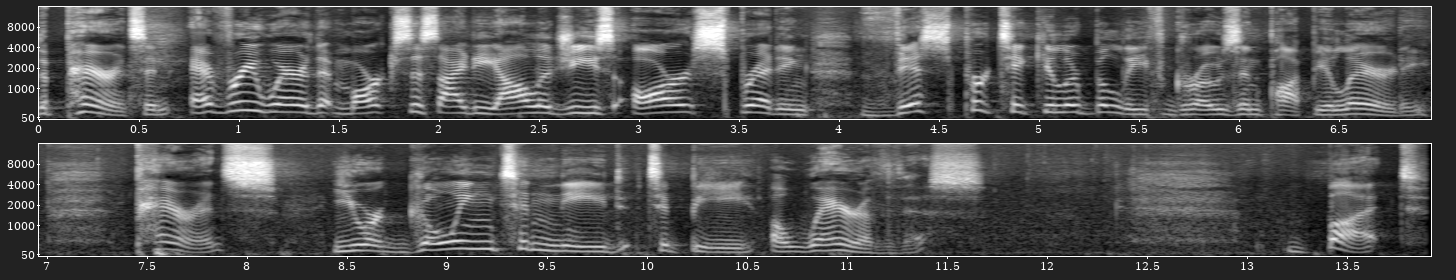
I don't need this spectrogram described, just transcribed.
the parents. And everywhere that Marxist ideologies are spreading, this particular belief grows in popularity. Parents, you are going to need to be aware of this. But,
